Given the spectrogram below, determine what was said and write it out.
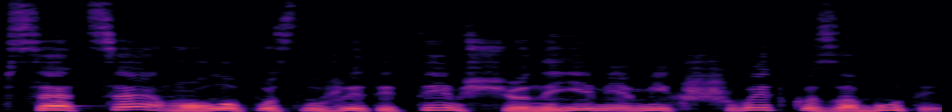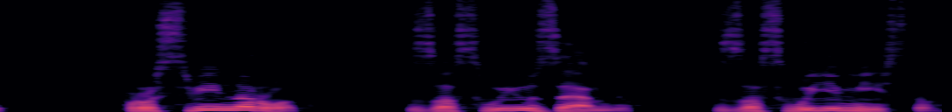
Все це могло послужити тим, що Неємія міг швидко забути про свій народ, за свою землю, за своє місто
